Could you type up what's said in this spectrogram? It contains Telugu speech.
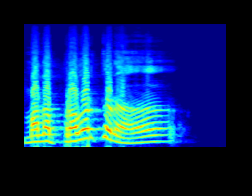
మన ప్రవర్తన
